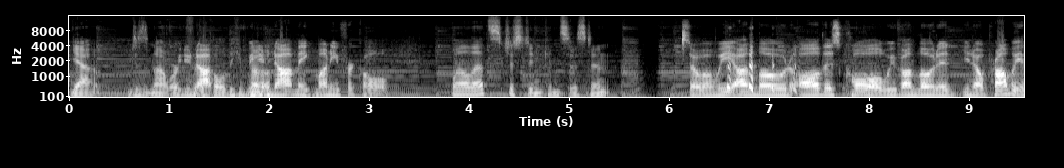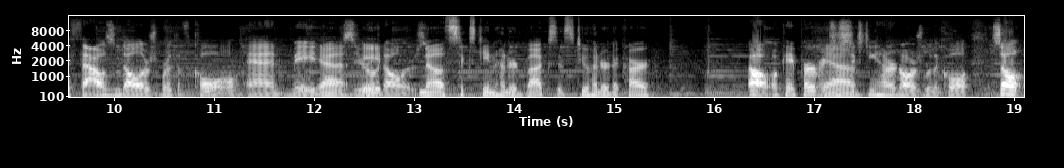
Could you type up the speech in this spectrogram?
Yeah, does it not work We do for not. We do not make money for coal. Well, that's just inconsistent. So when we unload all this coal, we've unloaded, you know, probably a thousand dollars worth of coal and made Yeah, zero dollars. No, it's sixteen hundred bucks. It's two hundred a car. Oh, okay, perfect. Yeah. So sixteen hundred dollars worth of coal. So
